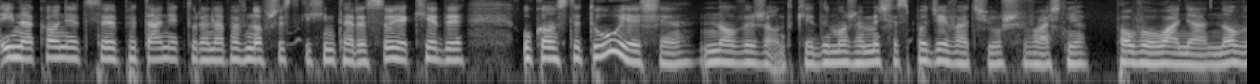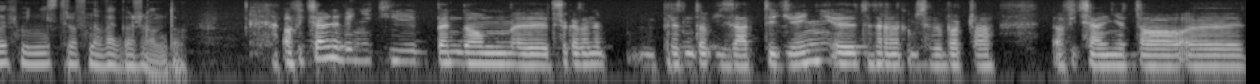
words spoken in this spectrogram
I na koniec y, pytanie, które na pewno wszystkich interesuje. Kiedy ukonstytuuje się nowy rząd? Kiedy możemy się spodziewać już właśnie powołania nowych ministrów, nowego rządu? Oficjalne wyniki będą y, przekazane prezydentowi za tydzień. Y, Centralna Komisja Wyborcza oficjalnie to y,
